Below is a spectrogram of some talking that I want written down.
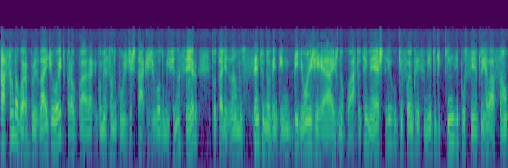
Passando agora para o slide 8, para, para, começando com os destaques de volume financeiro, totalizamos 191 bilhões de reais no quarto trimestre, o que foi um crescimento de 15% em relação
